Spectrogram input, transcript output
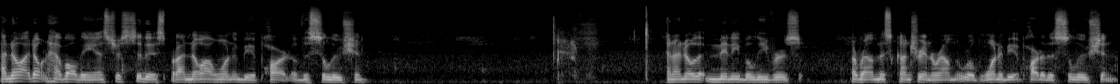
I know I don't have all the answers to this, but I know I want to be a part of the solution. And I know that many believers around this country and around the world want to be a part of the solution.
